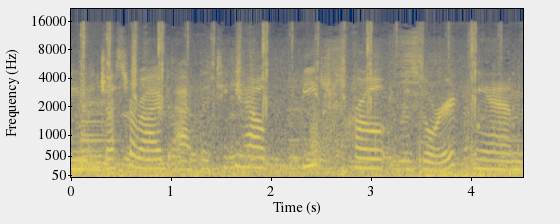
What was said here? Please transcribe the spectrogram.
We just arrived at the Tikehau Beach Pearl Resort and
